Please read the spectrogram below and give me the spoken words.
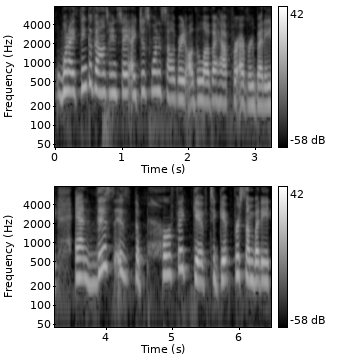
when I think of Valentine's Day, I just want to celebrate all the love I have for everybody. And this is the perfect gift to get for somebody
